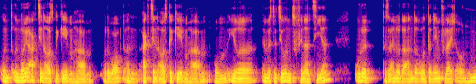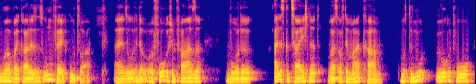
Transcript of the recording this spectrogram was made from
und, und neue Aktien ausgegeben haben oder überhaupt an Aktien ausgegeben haben, um ihre Investitionen zu finanzieren. Oder das ein oder andere Unternehmen vielleicht auch nur, weil gerade das Umfeld gut war. Also in der euphorischen Phase wurde alles gezeichnet, was auf den Markt kam musste nur irgendwo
